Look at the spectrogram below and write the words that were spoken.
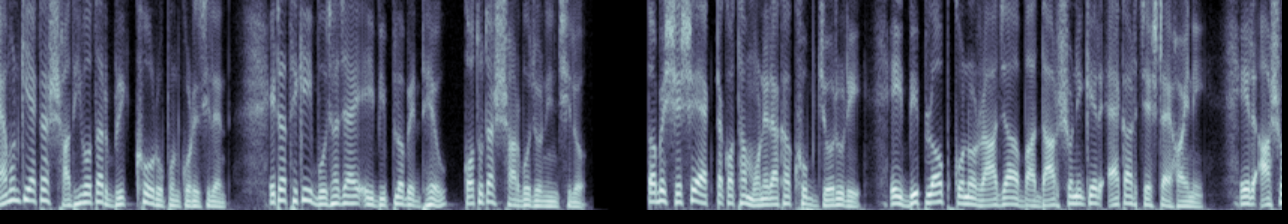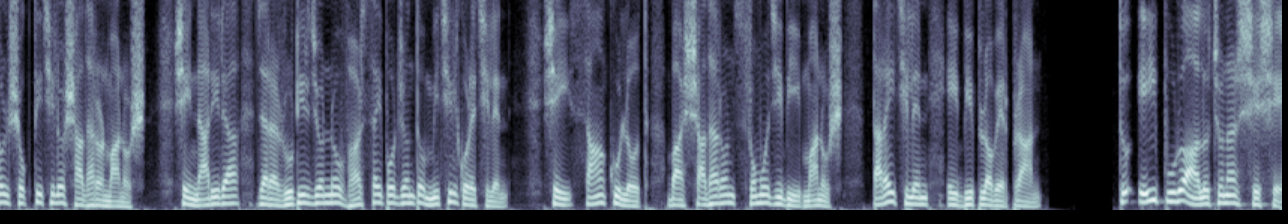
এমনকি একটা স্বাধীনতার বৃক্ষও রোপণ করেছিলেন। এটা থেকেই বোঝা যায় এই বিপ্লবের ঢেউ কতটা সার্বজনীন ছিল। তবে শেষে একটা কথা মনে রাখা খুব জরুরি, এই বিপ্লব কোনো রাজা বা দার্শনিকের একার চেষ্টায় হয়নি। এর আসল শক্তি ছিল সাধারণ মানুষ। সেই নারীরা যারা রুটির জন্য ভার্সাই পর্যন্ত মিছিল করেছিলেন, সেই সাঁকুলোত বা সাধারণ শ্রমজীবী মানুষ, তারাই ছিলেন এই বিপ্লবের প্রাণ। তো এই পুরো আলোচনার শেষে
